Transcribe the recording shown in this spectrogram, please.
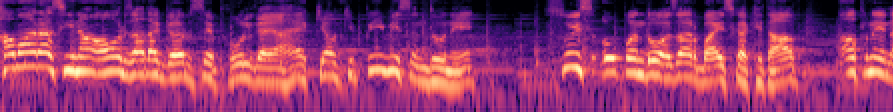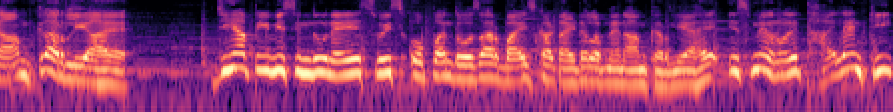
हमारा सीना और ज़्यादा गर्व से फूल गया है क्योंकि पीवी सिंधु ने स्विस ओपन 2022 का खिताब अपने नाम कर लिया है। जी हाँ पीवी सिंधु ने स्विस ओपन 2022 का टाइटल अपने नाम कर लिया है। इसमें उन्होंने थाईलैंड की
